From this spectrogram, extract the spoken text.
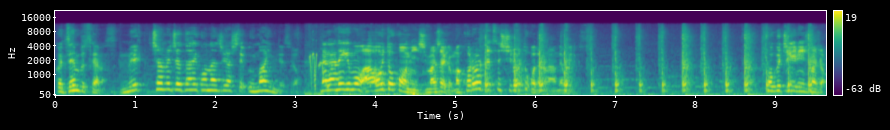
これ全部使います。めちゃめちゃ大根の味がしてうまいんですよ。長ネギも青いとこにしましたけど、まあ、これは別に白いとこでも何でもいいです。小口切りにしましょう。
